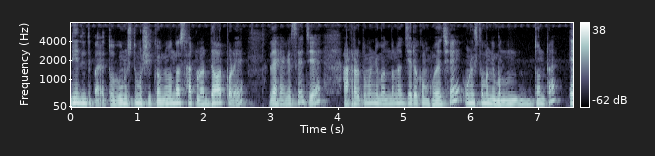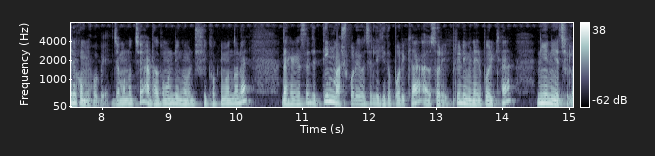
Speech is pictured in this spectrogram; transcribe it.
দিয়ে দিতে পারে। তবে উনিশতম শিক্ষক নিবন্ধন সার্কুলার দেওয়ার পরে দেখা গেছে যে আঠারোতম নিবন্ধনে যেরকম হয়েছে, উনিশতম নিবন্ধনটা এরকমই হবে। যেমন হচ্ছে আঠারোতম শিক্ষক নিবন্ধনে দেখা গেছে যে তিন মাস পরে হচ্ছে লিখিত পরীক্ষা সরি প্রিলিমিনারি পরীক্ষা নিয়ে নিয়েছিল।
